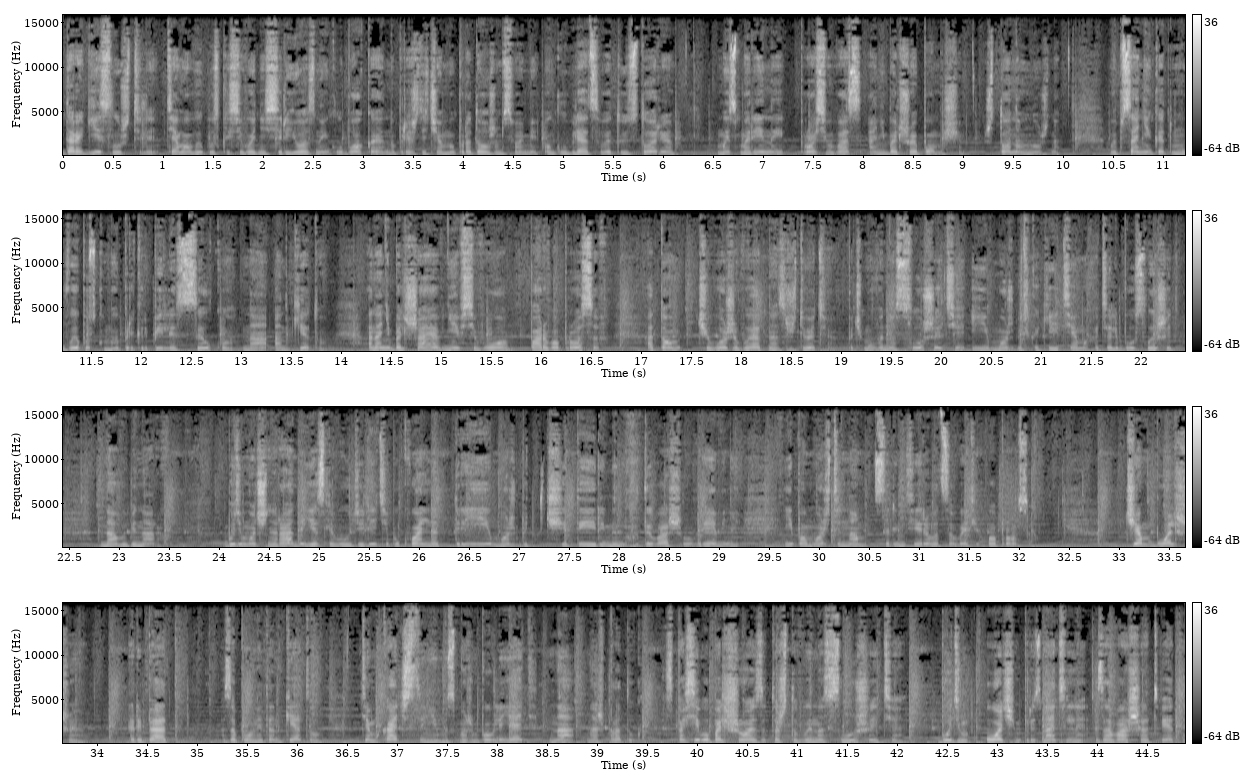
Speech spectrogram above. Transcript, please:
Дорогие слушатели, тема выпуска сегодня серьезная и глубокая, но прежде чем мы продолжим с вами углубляться в эту историю, мы с Мариной просим вас о небольшой помощи. Что нам нужно? В описании к этому выпуску мы прикрепили ссылку на анкету. Она небольшая, в ней всего пара вопросов о том, чего же вы от нас ждете, почему вы нас слушаете и, может быть, какие темы хотели бы услышать на вебинарах. Будем очень рады, если вы уделите буквально 3, может быть, 4 минуты вашего времени и поможете нам сориентироваться в этих вопросах. Чем больше ребят заполнит анкету, тем качественнее мы сможем повлиять на наш продукт. Спасибо большое за то, что вы нас слушаете. Будем очень признательны за ваши ответы.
